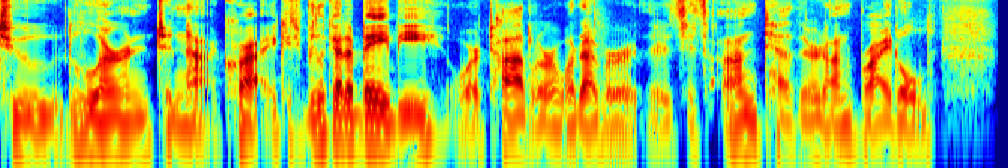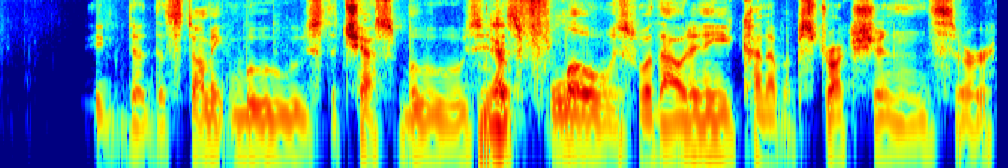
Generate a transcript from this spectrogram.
to learn to not cry? Because if you look at a baby or a toddler or whatever, there's it's untethered, unbridled. It- the, the stomach moves, the chest moves, it Yep. just flows without any kind of obstructions or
